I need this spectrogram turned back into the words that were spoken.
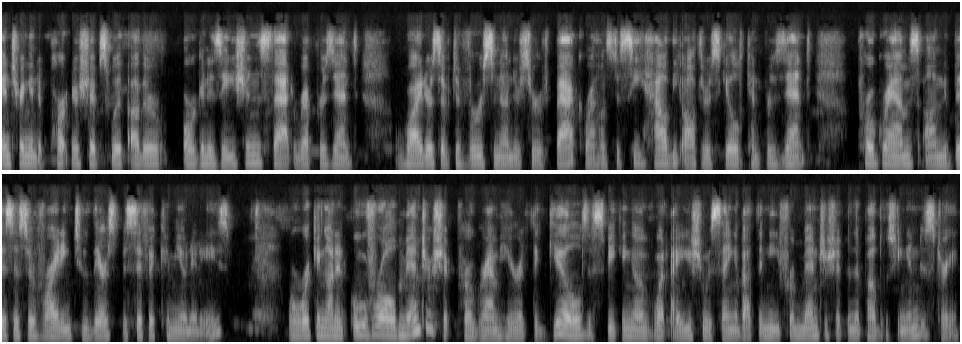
entering into partnerships with other organizations that represent writers of diverse and underserved backgrounds to see how the Authors Guild can present programs on the business of writing to their specific communities. We're working on an overall mentorship program here at the Guild. Speaking of what Ayesha was saying about the need for mentorship in the publishing industry,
